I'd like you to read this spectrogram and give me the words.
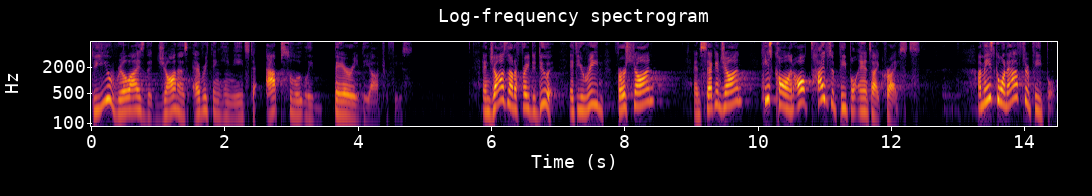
Do you realize that John has everything he needs to absolutely bury Diotrephes. And John's not afraid to do it. If you read First John and Second John, he's calling all types of people antichrists. I mean, he's going after people.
